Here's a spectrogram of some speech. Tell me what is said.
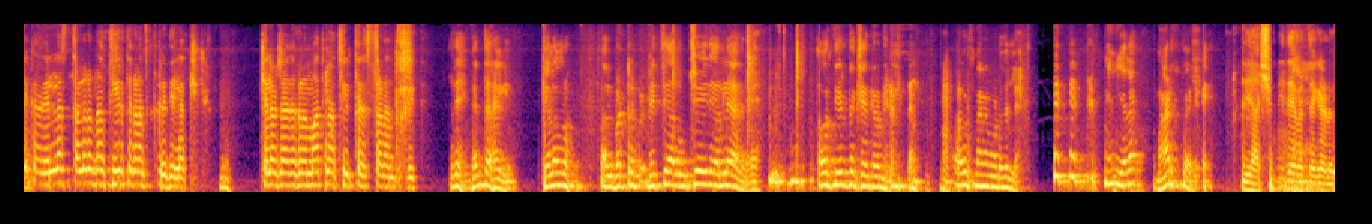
ಯಾಕಂದ್ರೆ ಎಲ್ಲ ಸ್ಥಳಗಳು ನಾವು ತೀರ್ಥಗಳಂತ ಕರೀದಿಲ್ಲ ಕೆಲವು ಜಾಗಗಳನ್ನ ಮಾತ್ರ ನಾವು ತೀರ್ಥ ಸ್ಥಳ ಅಂತ ಕರೀತೀವಿ. ಅದೇ ಎಂತ ಹಾಗೆ. ಕೆಲವರು ಅಲ್ಲಿ ಭಟ್ರ ನಿತ್ಯ ಅಲ್ಲಿ ಉಚ್ಚ ಇದೆ ಅಲ್ಲೇ ಆದ್ರೆ ಅವ್ರು ತೀರ್ಥಕ್ಷೇತ್ರ ಅಂತ ಹೇಳ್ತಾನೆ ಅವ್ರು ಸ್ನಾನ ಮಾಡೋದಿಲ್ಲ. ನಿಮ್ಗೆಲ್ಲ ಮಾಡಿಸ್ತಾರೆ. ಈ ಅಶ್ವಿನಿ ದೇವತೆಗಳು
